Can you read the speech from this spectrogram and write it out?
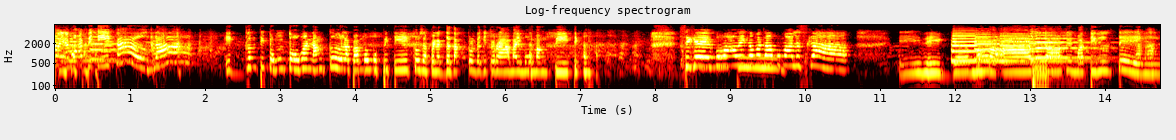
Ay, ang mga pitikaw na! Igam titungtungan ang kala pa mo mo pitikaw sa pinagdadakol na gito ramay mo mang pitik. Sige, bumawi ka mo na, pumalas ka. Inigamak. Dati matilting.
